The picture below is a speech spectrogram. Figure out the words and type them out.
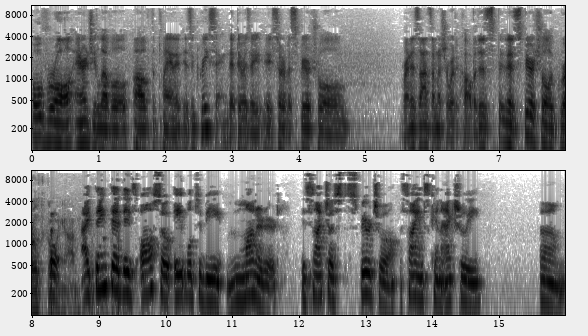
overall energy level of the planet is increasing. That there is a, a sort of a spiritual renaissance. I'm not sure what to call it, but there's, there's spiritual growth going on. I think that it's also able to be monitored. It's not just spiritual. Science can actually um,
